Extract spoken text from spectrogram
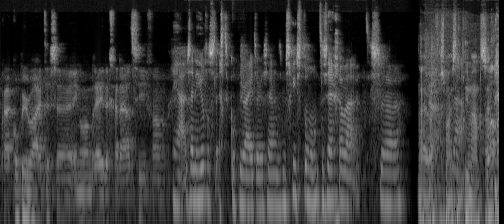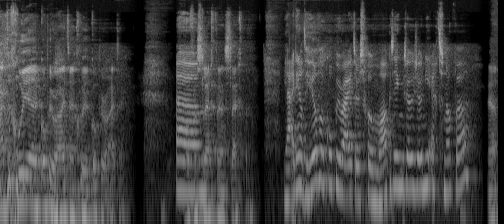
qua copyright is uh, een enorm brede gradatie van... Ja, er zijn heel veel slechte copywriters. Ja. Het is misschien stom om te zeggen, maar het is... Uh... Nee, ja. volgens mij is dat prima om te zeggen. Wat maakt een goede copywriter een goede copywriter? Of een slechte en slechte? Ja, ik denk dat heel veel copywriters gewoon marketing sowieso niet echt snappen. Ja.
